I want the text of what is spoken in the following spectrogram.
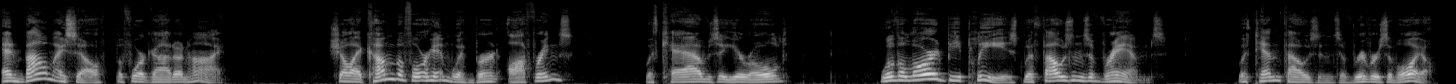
and bow myself before God on high? Shall I come before him with burnt offerings, with calves a year old? Will the Lord be pleased with thousands of rams? With ten thousands of rivers of oil?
